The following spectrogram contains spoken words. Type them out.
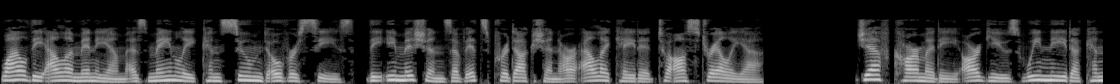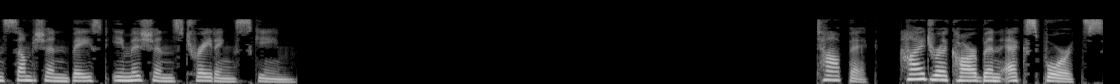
While the aluminium is mainly consumed overseas, the emissions of its production are allocated to Australia. Geoff Carmody argues we need a consumption-based emissions trading scheme. Hydrocarbon exports.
